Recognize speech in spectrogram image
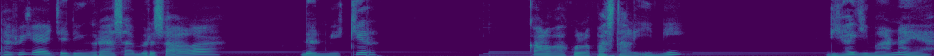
Tapi kayak jadi ngerasa bersalah dan mikir kalau aku lepas tali ini, dia gimana ya?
